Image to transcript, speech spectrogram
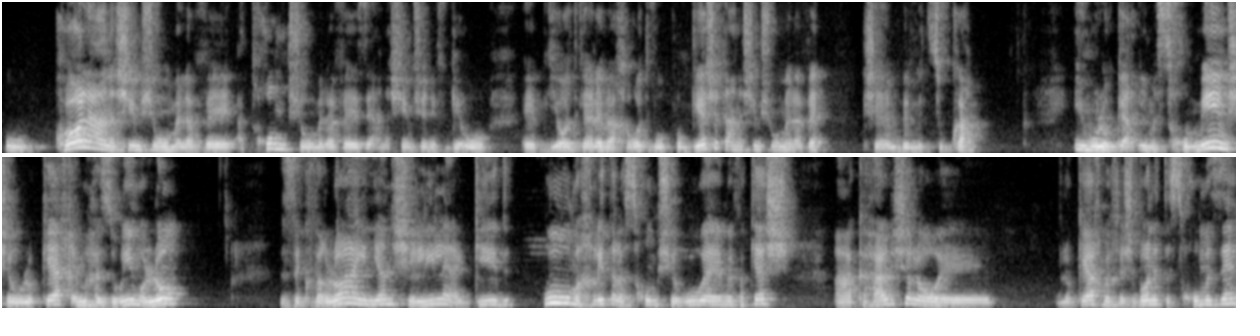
הוא כל האנשים שהוא מלווה, התחום שהוא מלווה זה אנשים שנפגעו אה, פגיעות כאלה ואחרות והוא פוגש את האנשים שהוא מלווה כשהם במצוקה. אם, לוקח, אם הסכומים שהוא לוקח הם הזויים או לא, זה כבר לא העניין שלי להגיד הוא מחליט על הסכום שהוא אה, מבקש, הקהל שלו אה, לוקח בחשבון את הסכום הזה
